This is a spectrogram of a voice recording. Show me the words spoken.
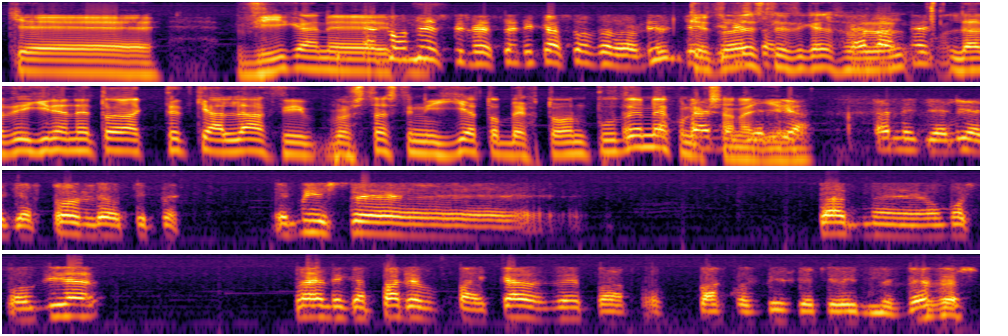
και βγήκανε Και τον έστειλε τελικά στο Βερολίνο. και το γύρισε. έστειλε τελικά στο Καλά, Βερολίνο. ναι. Δηλαδή γίνανε τώρα τέτοια λάθη μπροστά στην υγεία των παιχτών που δεν έχουν Αυτά είναι ξαναγίνει. γελία. Αυτά είναι γελία. Γι' αυτό λέω ότι εμείς ε, σαν ε, Ομοσπονδία θα έλεγα πάρε ευρωπαϊκά, δεν πάω παγκοσμίως γιατί δεν είμαι βέβαιος.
